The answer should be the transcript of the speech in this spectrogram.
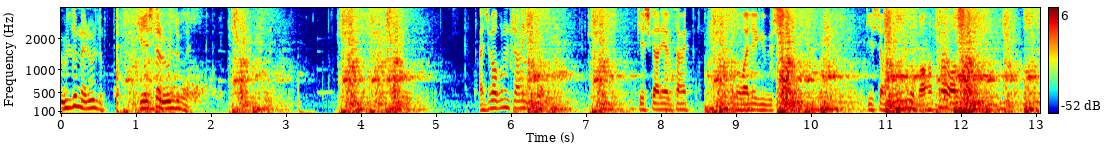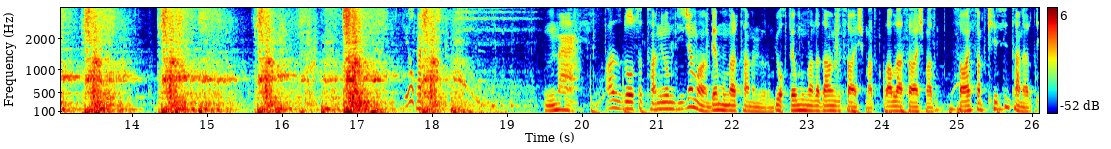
öldüm ben öldüm. Gençler öldüm ben. Acaba bunun canı gidiyor mu? Keşke araya bir tane şövalye gibi bir şey. Gençler bunu vurun kafasına kalsın. Nice. Az da olsa tanıyorum diyeceğim ama ben bunları tanımıyorum. Yok ben bunlarla daha önce savaşmadım. Vallahi savaşmadım. Savaşsam kesin tanırdım.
